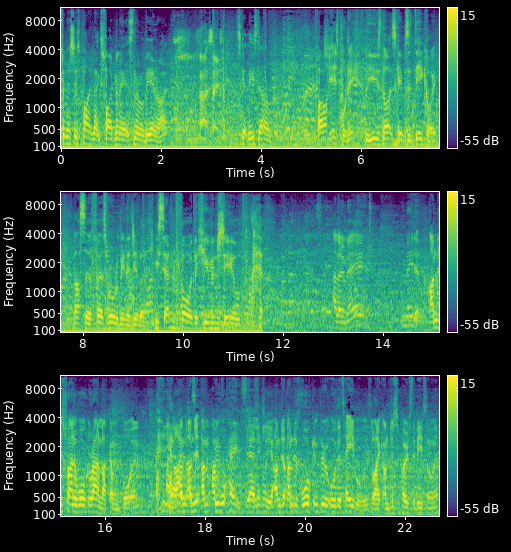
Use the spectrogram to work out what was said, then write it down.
finish this pint next five minutes and then we'll be in, right? Alright, safe. Let's get these down. Oh, Cheers, buddy. we use Nightscape as a decoy. That's the first rule of being a jibber. You send forward the human shield. Hello, mate. We made it. I'm just trying to walk around like I'm important. I'm, I'm, I'm, I'm, I'm wa- pace. Yeah, literally. I'm just, I'm just walking through all the tables like I'm just supposed to be somewhere.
